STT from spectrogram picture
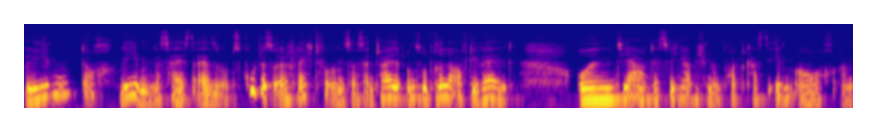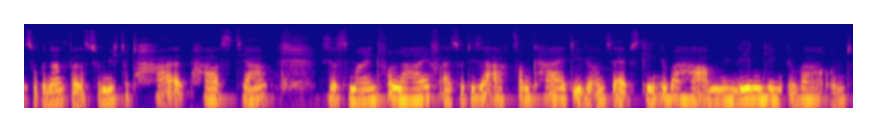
Leben doch Leben. Das heißt also, ob es gut ist oder schlecht für uns, das entscheidet unsere Brille auf die Welt. Und ja, deswegen habe ich meinen Podcast eben auch ähm, so genannt, weil das für mich total passt, ja. Dieses Mindful Life, also diese Achtsamkeit, die wir uns selbst gegenüber haben, dem Leben gegenüber und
